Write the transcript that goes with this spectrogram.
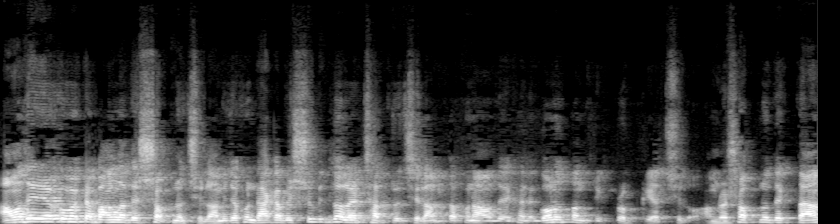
আমাদের এরকম একটা বাংলাদেশ স্বপ্ন ছিল। আমি যখন ঢাকা বিশ্ববিদ্যালয়ের ছাত্র ছিলাম, তখন আমাদের এখানে গণতান্ত্রিক প্রক্রিয়া ছিল। আমরা স্বপ্ন দেখতাম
